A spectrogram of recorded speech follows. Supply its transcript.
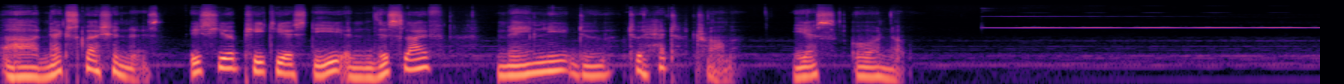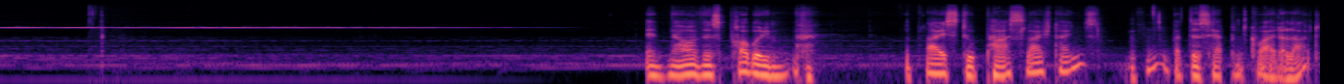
Uh, next question is, is your PTSD in this life mainly due to head trauma? Yes or no? And now this probably applies to past lifetimes, mm-hmm, but this happened quite a lot.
